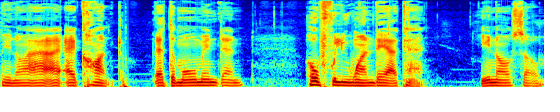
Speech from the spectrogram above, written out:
you know, I, I can't at the moment, and hopefully one day I can, you know, so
